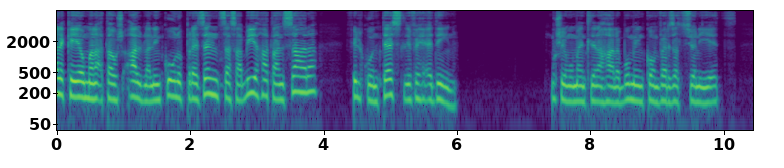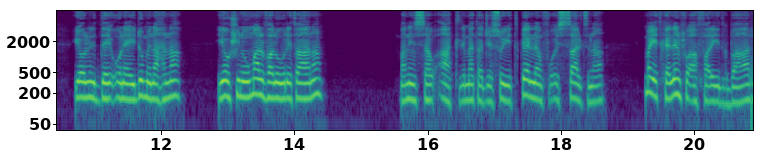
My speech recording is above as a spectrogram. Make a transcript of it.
Għalhekk jew ma naqtawx qalbna li nkunu preżenza sabiħa ta' nsara fil-kuntest li fih qegħdin. Mhux il-mument li naħarbu minn konverzazzjonijiet, jew li niddejqu ngħidu minn aħna, jew x'inhuma l-valuri tagħna. Ma ninsaw qatt li meta Ġesu jitkellem fuq is-saltna, ma jitkellem fuq affarijiet kbar,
